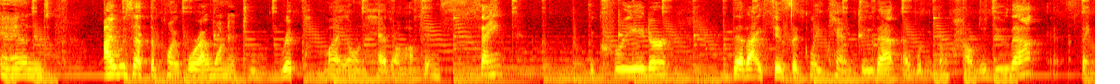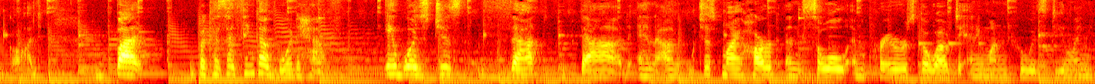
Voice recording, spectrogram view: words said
and I was at the point where I wanted to rip my own head off and thank the Creator that I physically can't do that. I wouldn't know how to do that. Thank God. But because I think I would have. It was just that bad. And um, just my heart and soul and prayers go out to anyone who is dealing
